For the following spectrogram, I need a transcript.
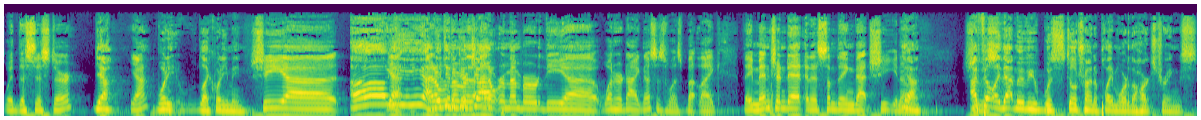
with the sister. Yeah. Yeah. What do you like? What do you mean? She uh Oh yeah, yeah, yeah. yeah. I don't they did remember a good job. I don't remember the uh what her diagnosis was, but like they mentioned it and it's something that she, you know, yeah. she I was- felt like that movie was still trying to play more to the heartstrings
